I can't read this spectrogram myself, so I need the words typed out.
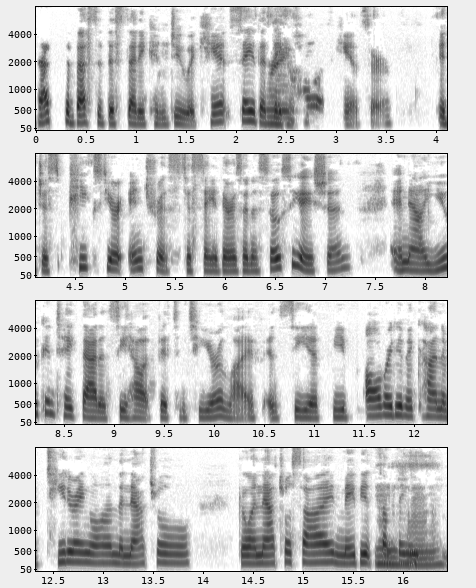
that's the best that this study can do. It can't say that right. they cause cancer. It just piques your interest to say there's an association, and now you can take that and see how it fits into your life and see if you've already been kind of teetering on the natural, going natural side. Maybe it's something. Mm-hmm.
